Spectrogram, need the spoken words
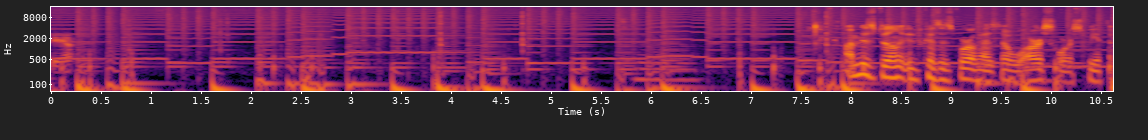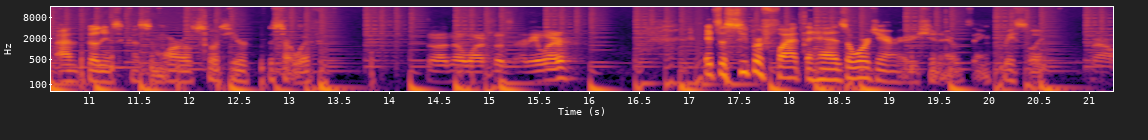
yeah. I'm just building it because this world has no water source. We have to add building us a custom water source here to start with. Uh, no water source anywhere. It's a super flat that has ore generation and everything, basically. No.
